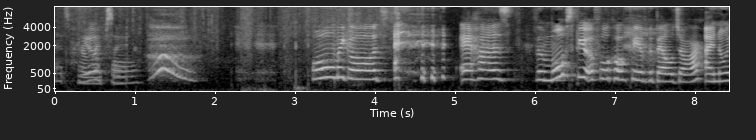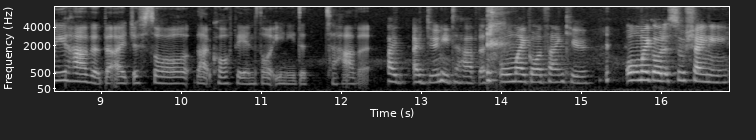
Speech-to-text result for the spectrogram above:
It's her beautiful. oh my god! it has the most beautiful copy of the bell jar. I know you have it, but I just saw that copy and thought you needed to have it. I, I do need to have this. Oh my god, thank you. Oh my god, it's so shiny.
